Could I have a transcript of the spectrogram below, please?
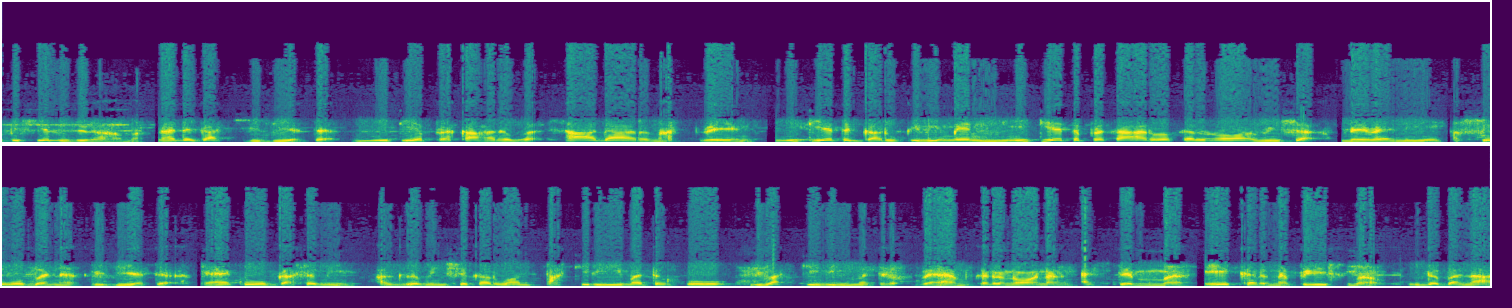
අපි සියලු දෙනාම වැඩගත් විදියට නීතිය ප්‍රකාරව සාධාරණත්වයෙන් නීතියට ගරු කිරීමෙන් නීතියට ප්‍රකාරව කරනවා විස මෙවැනි අශෝභන විදියට කෑකෝ ගසමින් අග්‍රවිංශකරුවන් පකිරීමට හෝ ඉවත් කිරීමට වෑම් කරනවා නම් ඇත්තෙන්ම ඒ කරන පිරිස්ම උඩබලා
